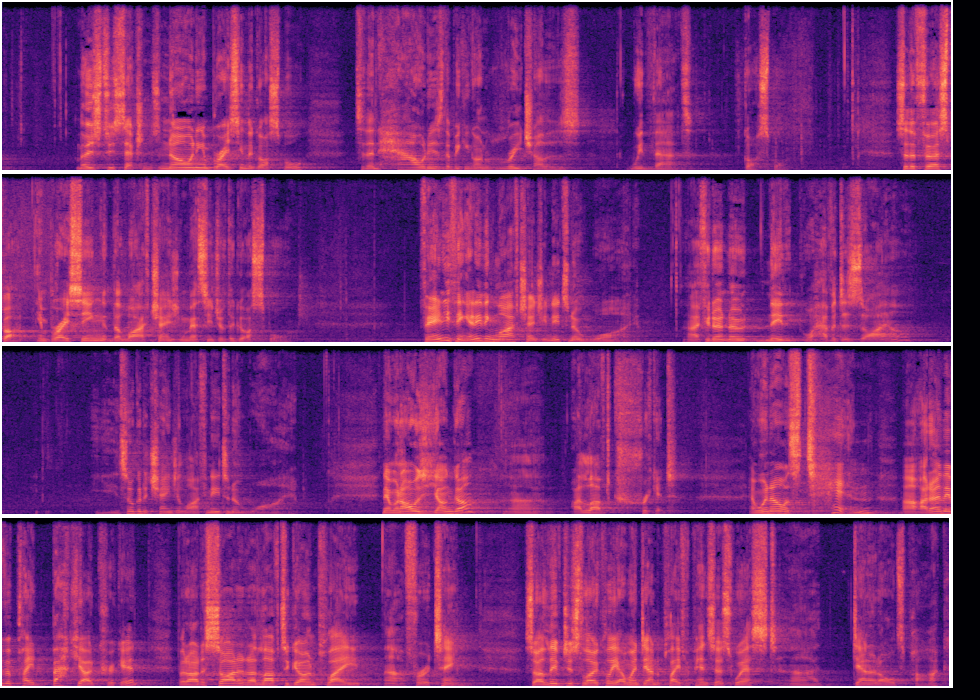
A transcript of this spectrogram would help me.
Those two sections, knowing and embracing the gospel, to then how it is that we can go and reach others with that gospel. So, the first part, embracing the life changing message of the gospel. For anything, anything life changing, you need to know why. Uh, if you don't know, need or have a desire, it's not going to change your life. You need to know why. Now, when I was younger, uh, I loved cricket. And when I was 10, uh, I'd only ever played backyard cricket, but I decided I'd love to go and play uh, for a team. So I lived just locally. I went down to play for Penshurst West uh, down at Olds Park.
